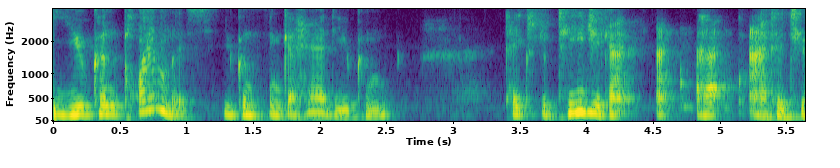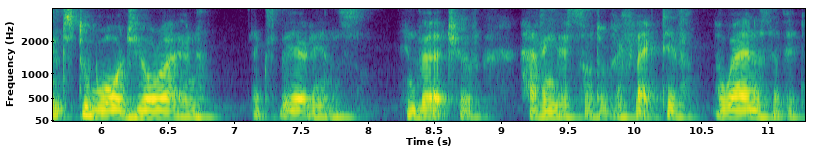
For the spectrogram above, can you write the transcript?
You can plan this. You can think ahead. You can take strategic a, a, attitudes towards your own experience in virtue of having this sort of reflective awareness of it.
